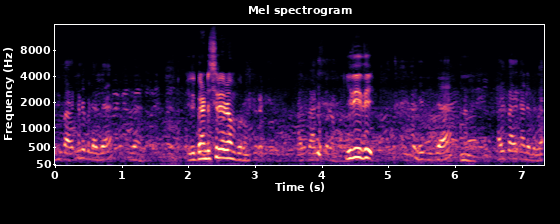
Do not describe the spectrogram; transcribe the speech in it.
ఇది పదకొండు పిల్లదే ఇది బెండ శ్రీరాంపురం అది పడిస్తారా ఇది ఇది ఇది ఇదా? అది పదకొండు పిల్ల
